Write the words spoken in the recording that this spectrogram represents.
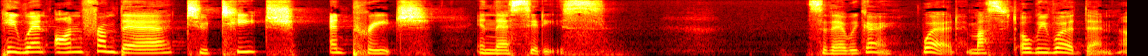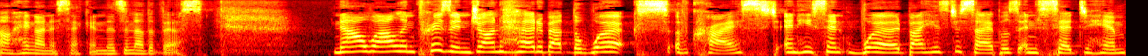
he went on from there to teach and preach in their cities. So there we go. Word. It must all be word then. Oh, hang on a second. There's another verse. Now, while in prison, John heard about the works of Christ, and he sent word by his disciples and said to him,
